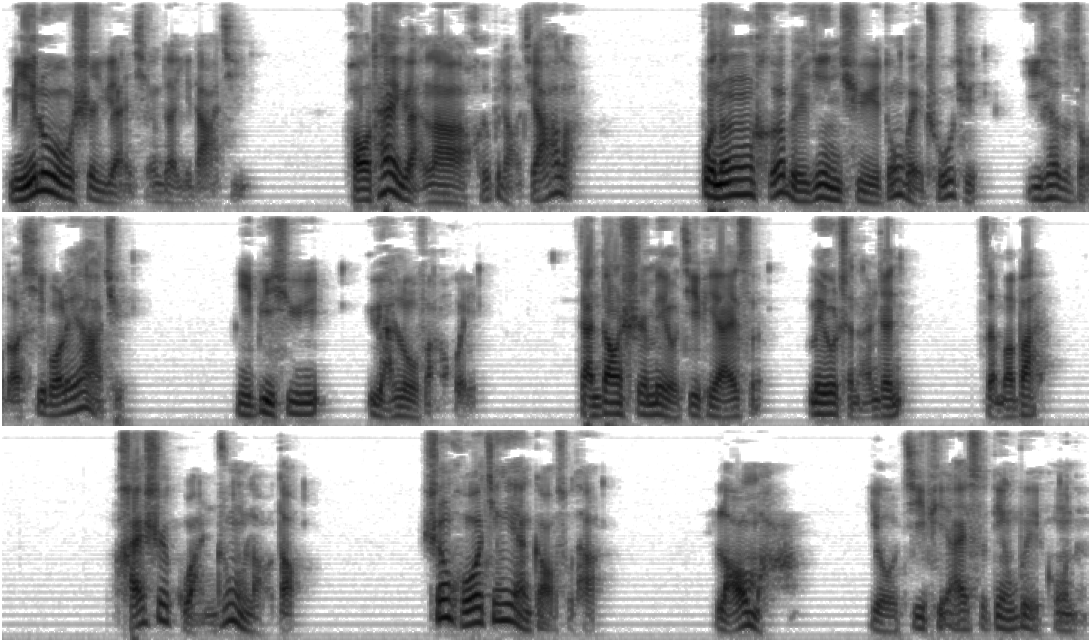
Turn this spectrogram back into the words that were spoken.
迷路是远行的一大忌，跑太远了回不了家了，不能河北进去，东北出去，一下子走到西伯利亚去。你必须。原路返回，但当时没有 GPS，没有指南针，怎么办？还是管仲老道，生活经验告诉他，老马有 GPS 定位功能。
